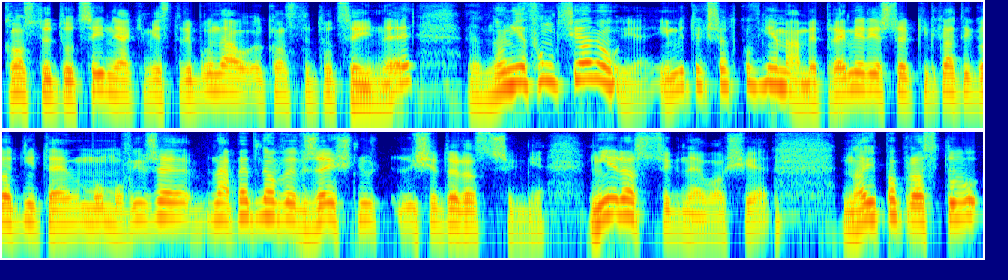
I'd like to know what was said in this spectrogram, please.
konstytucyjny, jakim jest Trybunał Konstytucyjny, no nie funkcjonuje i my tych środków nie mamy. Premier jeszcze kilka tygodni temu mówił, że na pewno we wrześniu się to rozstrzygnie. Nie rozstrzygnęło się. No i po prostu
